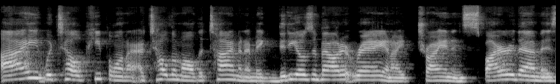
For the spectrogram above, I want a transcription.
I would tell people, and I tell them all the time, and I make videos about it, Ray, and I try and inspire them is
